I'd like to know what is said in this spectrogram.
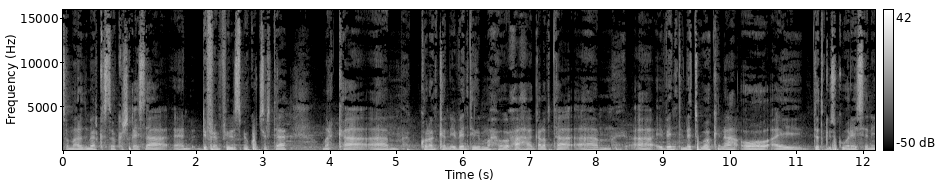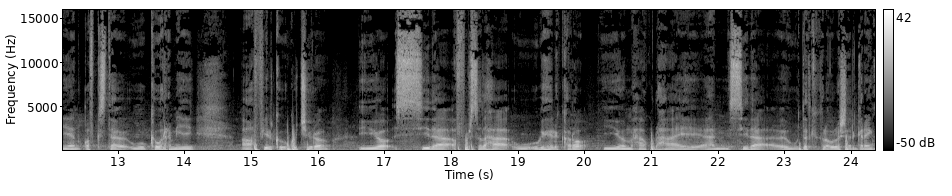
soomaalidu meel kastoo ka shaqeysaa different fields bay ku jirtaa. Marka kulankan eventiga wuxuu ahaa galabta event networking ah oo ay dadku isku wareysanayeen qof kasta uu ka waramayay fiilka uu ku jiro iyo sida fursadaha uu uga heli karo iyo maxaa ku dhahay sida uu dadka kale ula sheergarayn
